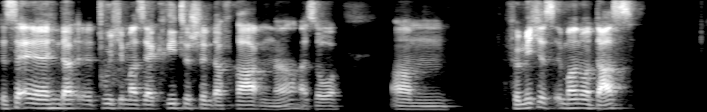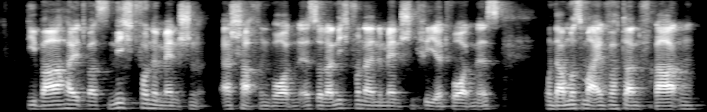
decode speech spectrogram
das äh, hinter, äh, tue ich immer sehr kritisch hinterfragen. Ne? Also ähm, für mich ist immer nur das die Wahrheit, was nicht von einem Menschen erschaffen worden ist oder nicht von einem Menschen kreiert worden ist. Und da muss man einfach dann fragen,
